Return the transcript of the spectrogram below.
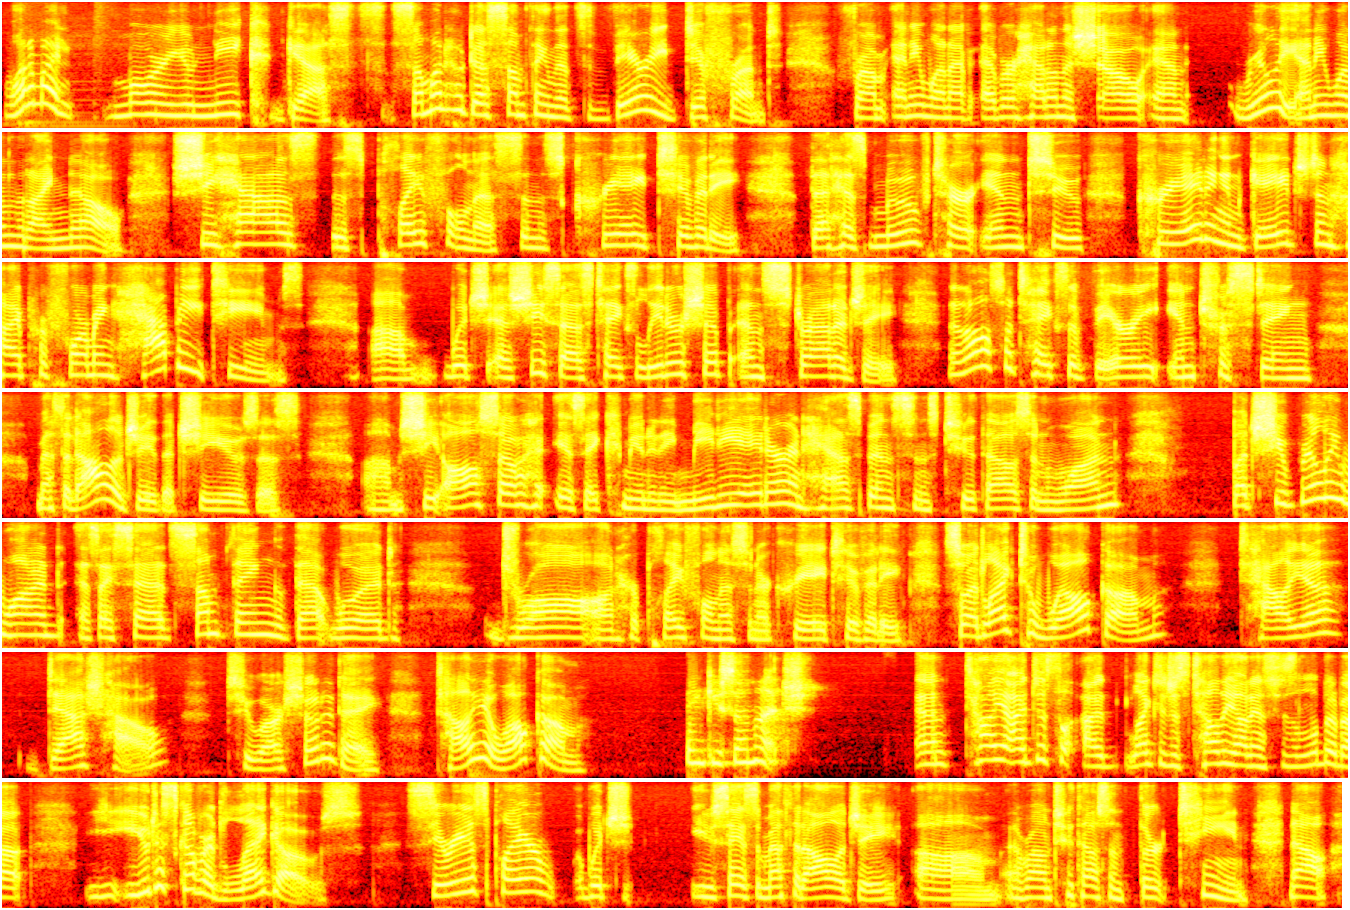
one of my more unique guests, someone who does something that's very different from anyone I've ever had on the show. And really anyone that I know. She has this playfulness and this creativity that has moved her into creating engaged and high performing happy teams, um, which, as she says, takes leadership and strategy. And it also takes a very interesting methodology that she uses. Um, she also is a community mediator and has been since 2001. But she really wanted, as I said, something that would draw on her playfulness and her creativity. So I'd like to welcome Talia Dashow to our show today. Talia, welcome. Thank you so much. And Talia, I just I'd like to just tell the audience just a little bit about you discovered Legos Serious Player, which you say is a methodology um, around 2013. Now,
